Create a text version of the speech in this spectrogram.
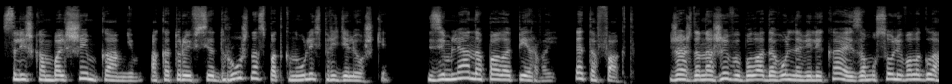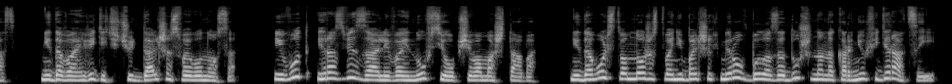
Слишком большим камнем, о который все дружно споткнулись при дележке. Земля напала первой, это факт. Жажда наживы была довольно велика и замусоливала глаз, не давая видеть чуть дальше своего носа. И вот и развязали войну всеобщего масштаба. Недовольство множества небольших миров было задушено на корню Федерации.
